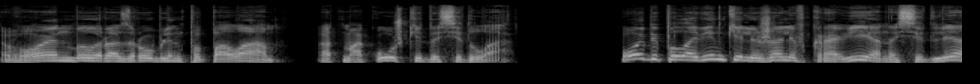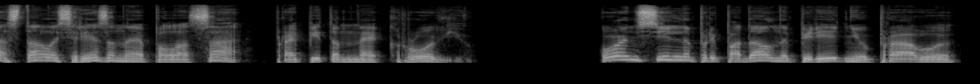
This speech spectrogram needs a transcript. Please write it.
Воин был разрублен пополам, от макушки до седла. Обе половинки лежали в крови, а на седле осталась резаная полоса, пропитанная кровью. Конь сильно припадал на переднюю правую,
